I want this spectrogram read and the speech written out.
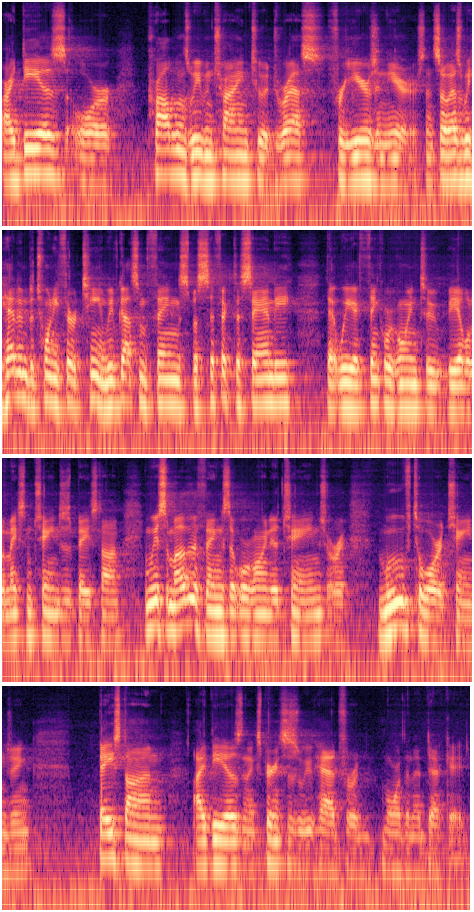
ideas or problems we've been trying to address for years and years. And so as we head into 2013, we've got some things specific to Sandy that we think we're going to be able to make some changes based on. And we have some other things that we're going to change or move toward changing based on ideas and experiences we've had for more than a decade.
